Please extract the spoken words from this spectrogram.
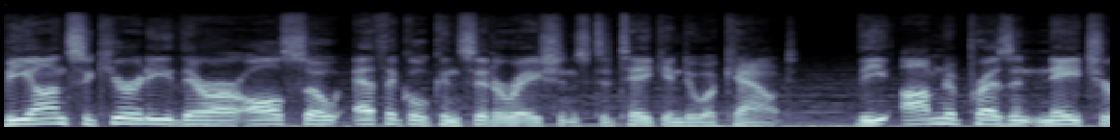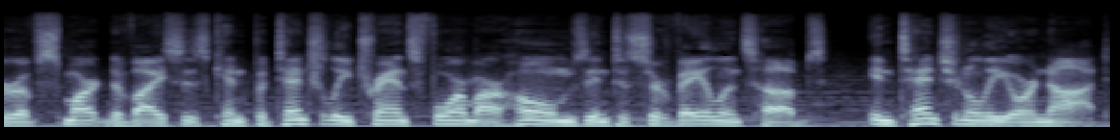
Beyond security there are also ethical considerations to take into account. The omnipresent nature of smart devices can potentially transform our homes into surveillance hubs, intentionally or not.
